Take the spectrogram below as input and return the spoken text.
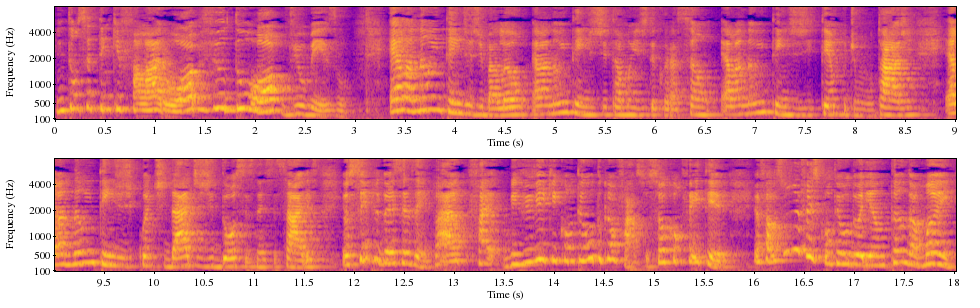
Então você tem que falar o óbvio do óbvio mesmo. Ela não entende de balão, ela não entende de tamanho de decoração, ela não entende de tempo de montagem, ela não entende de quantidade de doces necessárias. Eu sempre dou esse exemplo. Ah, me vivi aqui conteúdo que eu faço, eu sou confeiteira. Eu falo, você já fez conteúdo orientando a mãe,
